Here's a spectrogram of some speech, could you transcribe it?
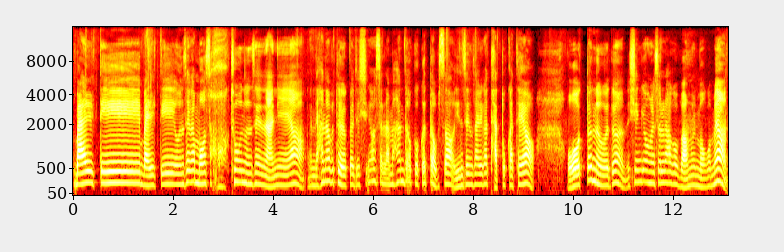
말띠, 말띠, 운세가 뭐 썩 좋은 운세는 아니에요. 근데 하나부터 열까지 신경 쓰려면 한도 없고 끝도 없어. 인생살이가 다 똑같아요. 어떤 의든 신경을 쓰려고 마음을 먹으면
